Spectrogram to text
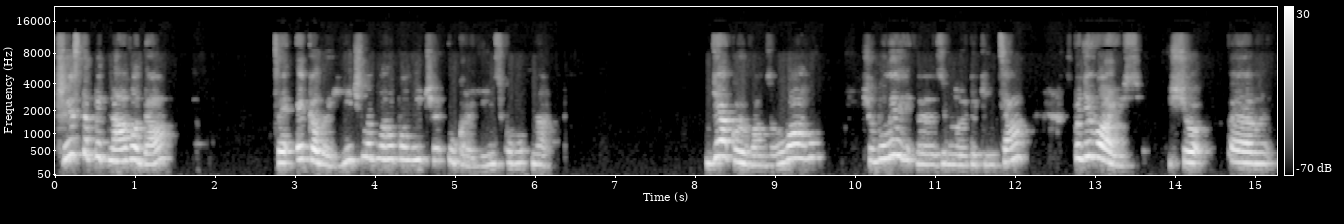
чиста питна вода це екологічне благополуччя українського народу. Дякую вам за увагу, що були е, зі мною до кінця. Сподіваюсь, що ем,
